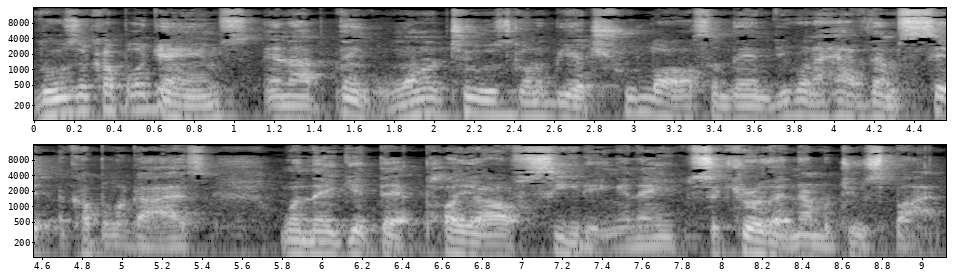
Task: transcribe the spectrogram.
lose a couple of games, and I think one or two is going to be a true loss, and then you're going to have them sit a couple of guys when they get that playoff seeding and they secure that number two spot.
